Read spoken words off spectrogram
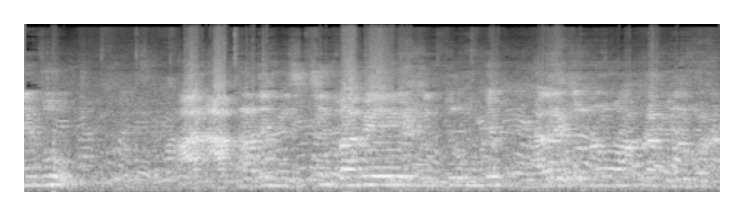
নেব। আর আপনাদের নিশ্চিতভাবে মৃত্যুর মুখে ফেলার জন্য আমরা বলব না।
